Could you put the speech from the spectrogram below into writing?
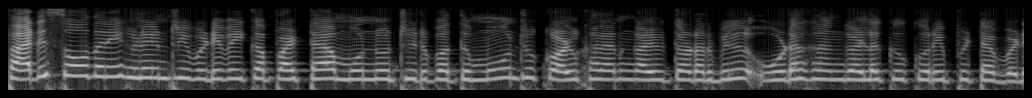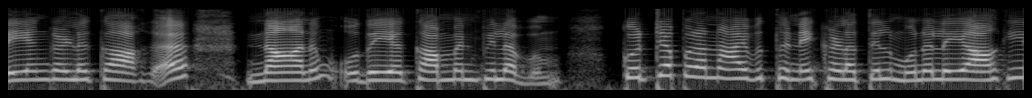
பரிசோதனைகளின்றி விடுவிக்கப்பட்ட முன்னூற்றி இருபத்தி மூன்று கொள்கலன்கள் தொடர்பில் ஊடகங்களுக்கு குறிப்பிட்ட விடயங்களுக்காக நானும் உதய கம்மன் பிளவும் குற்றப்புலனாய்வு திணைக்களத்தில் முன்னிலையாகி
